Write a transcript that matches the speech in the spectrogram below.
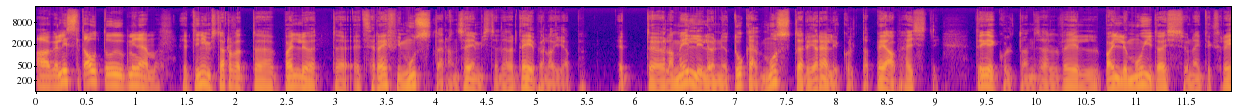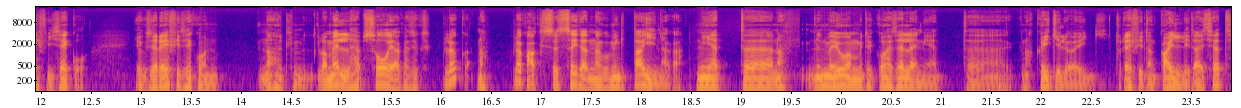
aga lihtsalt auto ujub minema. et inimesed arvavad äh, palju, et, et see rehvi muster on see, mis teda tee peal hoiab. et äh, lamellil on ju tugev muster, järelikult ta peab hästi. tegelikult on seal veel palju muid asju, näiteks rehvisegu. ja kui see rehvisegu on noh, ütleme, lamell läheb soojaga niisuguseks plöga-, noh, plögaks, sa sõidad nagu mingi tainaga. nii et äh, noh, nüüd me jõuame muidugi kohe selleni, et noh, kõigil ju ei, rehvid on kallid asjad,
